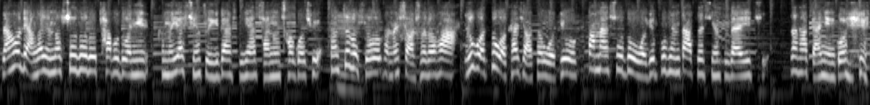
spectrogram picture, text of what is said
然后两个人的速度都差不多，你可能要行驶一段时间才能超过去。那这个时候可能小车的话，如果是我开小车，我就放慢速度，我就不跟大车行驶在一起，让他赶紧过去。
